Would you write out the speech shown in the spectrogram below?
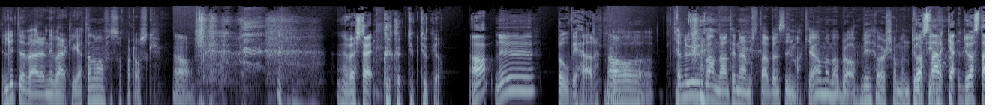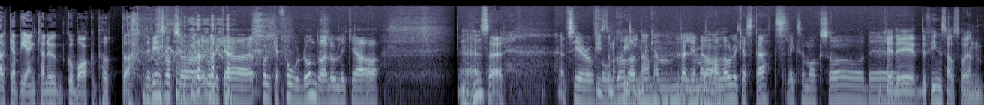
Det är lite värre än i verkligheten om man får soppartorsk. Ja. Det värsta är... Ja, nu bor vi här. Ja. Vad- Kan du vandra till närmsta bensinmack? Ja, men vad bra. Vi hörs om en Du har, starka, du har starka ben, kan du gå bak och putta? Det finns också olika, olika fordon då, eller olika eh, Mhm. så här, det F-Zero-fordon. då. Du skillnad, kan eller välja mellan alla olika stats liksom också. Och det, Okej, det, det finns alltså en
